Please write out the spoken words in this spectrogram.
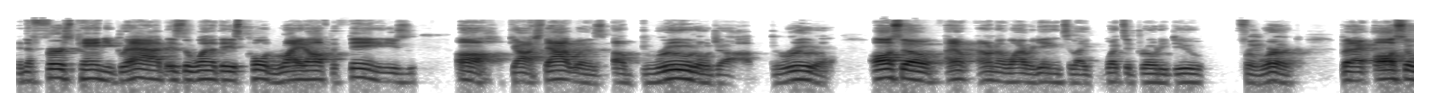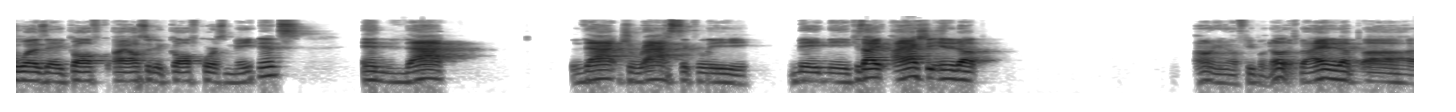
And the first pan you grab is the one that they just pulled right off the thing. And you oh gosh, that was a brutal job. Brutal. Also, I don't I don't know why we're getting into like what did Brodie do for work, but I also was a golf I also did golf course maintenance and that that drastically made me because I, I actually ended up I don't even know if people know this, but I ended up uh,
